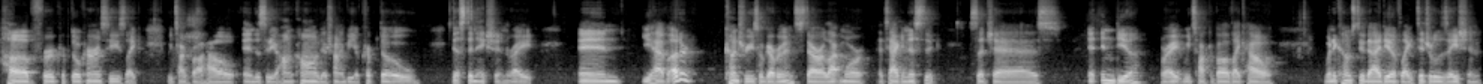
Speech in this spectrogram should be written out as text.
hub for cryptocurrencies. Like we talked about how in the city of hong kong they're trying to be a crypto destination right? And you have other countries or governments that are a lot more antagonistic such as india right we talked about like how when it comes to the idea of like digitalization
